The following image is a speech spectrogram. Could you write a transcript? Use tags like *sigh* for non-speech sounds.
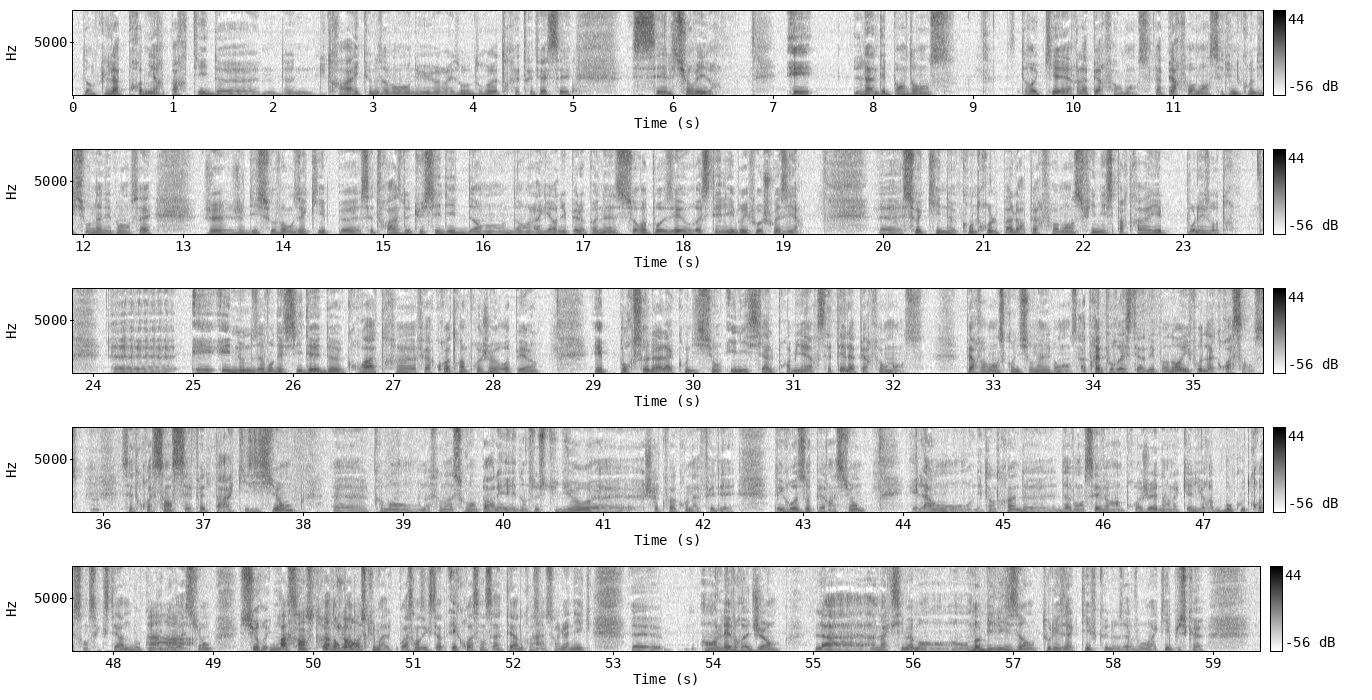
Donc la première partie de, du travail que nous avons dû résoudre, traiter, c'est le survivre. Et l'indépendance requiert la performance. La performance, c'est une condition d'indépendance. Je, dis souvent aux équipes euh, cette phrase de Thucydide dans, la guerre du Péloponnèse, se reposer ou rester libre, il faut choisir. Euh, ceux qui ne contrôlent pas leur performance finissent par travailler pour les autres. Euh, et, nous, nous avons décidé de faire croître un projet européen. Et pour cela, la condition initiale première, c'était la performance performance, conditions d'indépendance. Après, pour rester indépendant, il faut de la croissance. Mm. Cette croissance, c'est faite par acquisition. Euh, comme on a, souvent parlé dans ce studio euh, chaque fois qu'on a fait des, grosses opérations. Et là, on, est en train d'avancer vers un projet dans lequel il y aura beaucoup de croissance externe, beaucoup ah. d'innovation sur une croissance pardon, croissance externe et croissance interne, croissance organique, euh, en leverageant un maximum, en, en, mobilisant tous les actifs que nous avons acquis, puisque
